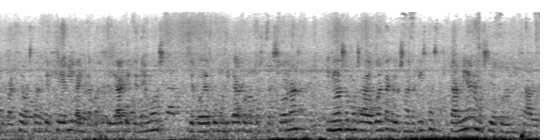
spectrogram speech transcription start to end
me parece bastante heavy la incapacidad que tenemos de poder comunicar con otras personas y no nos hemos dado cuenta que los anarquistas también hemos sido colonizados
